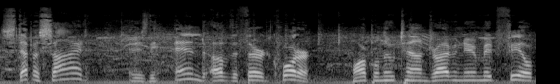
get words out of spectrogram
step aside. It is the end of the third quarter. Marple Newtown driving near midfield.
